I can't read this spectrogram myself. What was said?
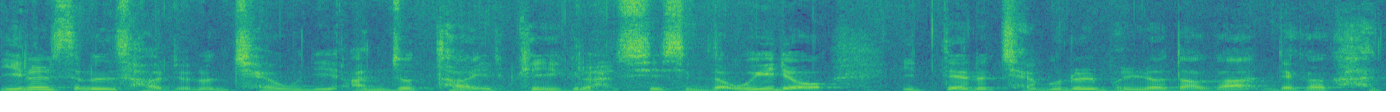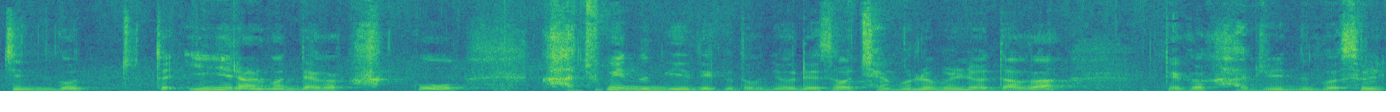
일을 쓰는 사주는 재운이 안 좋다 이렇게 얘기를 할 수 있습니다. 오히려 이때는 재물을 벌려다가 내가 가진 것. 인이라는 건 내가 갖고 가지고 있는 게 되거든요. 그래서 재물을 벌려다가 내가 가지고 있는 것을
